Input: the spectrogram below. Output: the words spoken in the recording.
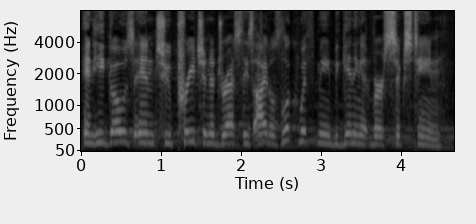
and he goes in to preach and address these idols. Look with me, beginning at verse 16.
